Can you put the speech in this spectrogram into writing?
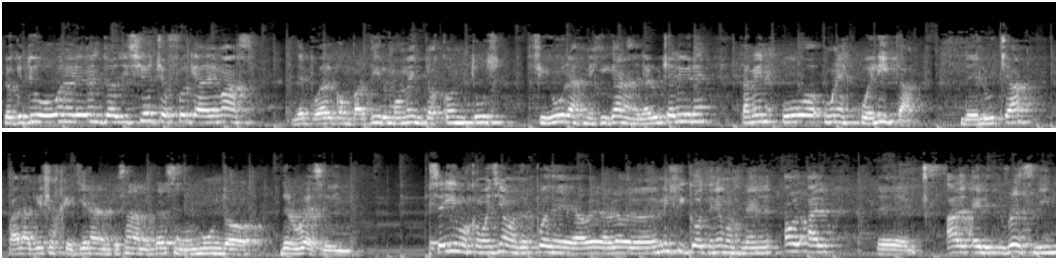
Lo que tuvo bueno el evento del 18 fue que además de poder compartir momentos con tus figuras mexicanas de la lucha libre, también hubo una escuelita de lucha para aquellos que quieran empezar a meterse en el mundo del wrestling. Seguimos, como decíamos, después de haber hablado de lo de México, tenemos en el All, All, eh, All Elite Wrestling,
